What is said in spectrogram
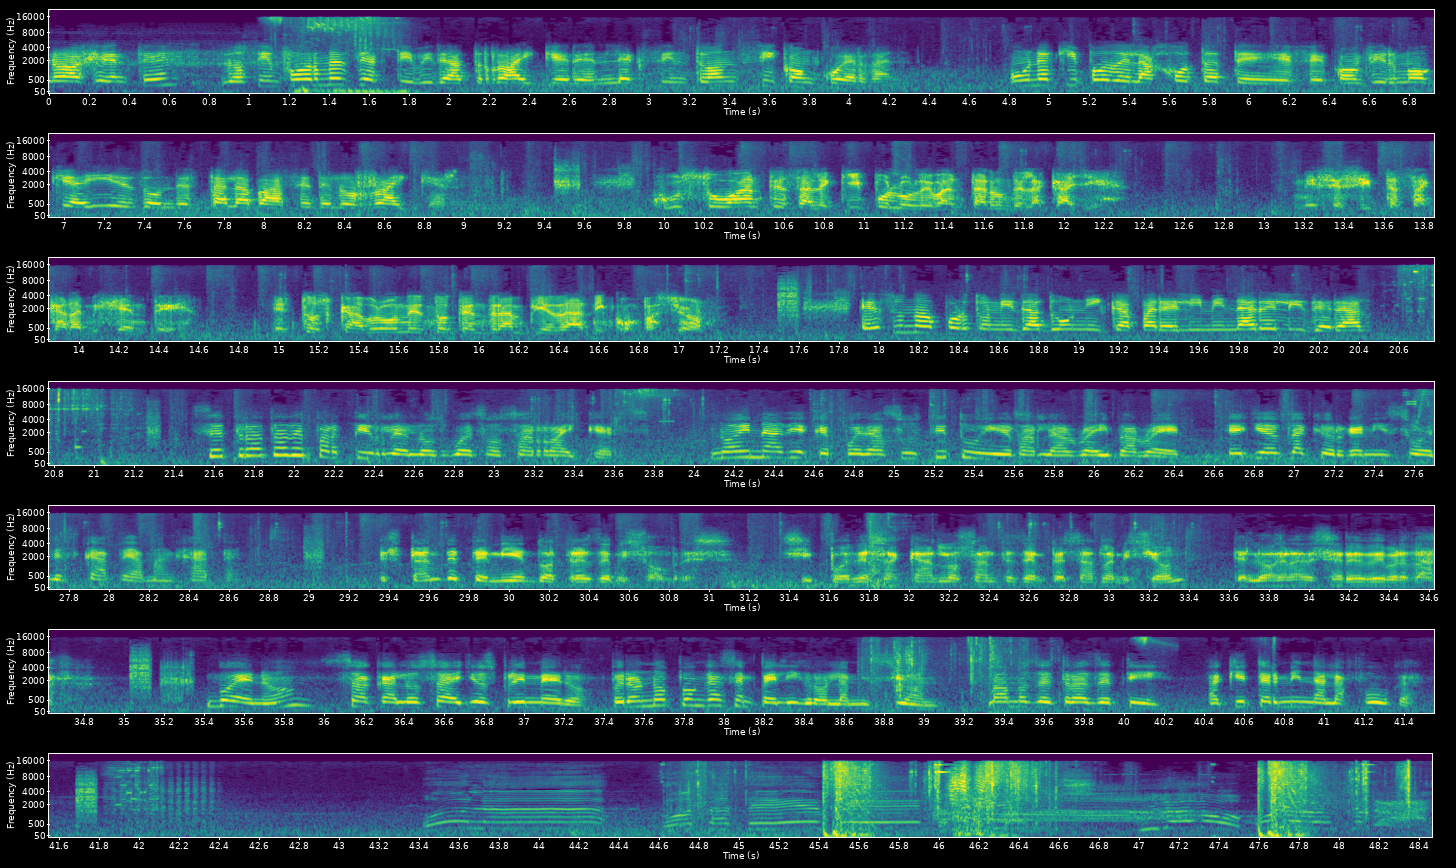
Bueno, agente, los informes de actividad Riker en Lexington sí concuerdan. Un equipo de la JTF confirmó que ahí es donde está la base de los Rikers. Justo antes al equipo lo levantaron de la calle. Necesita sacar a mi gente. Estos cabrones no tendrán piedad ni compasión. Es una oportunidad única para eliminar el liderazgo. Se trata de partirle los huesos a Rikers. No hay nadie que pueda sustituir a la Ray Barrett. Ella es la que organizó el escape a Manhattan. Están deteniendo a tres de mis hombres. Si puedes sacarlos antes de empezar la misión, te lo agradeceré de verdad. Bueno, sácalos a ellos primero, pero no pongas en peligro la misión. Vamos detrás de ti. Aquí termina la fuga. ¡Hola! ¡JTF! ¡Cuidado! ¡Voy a lanzar!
